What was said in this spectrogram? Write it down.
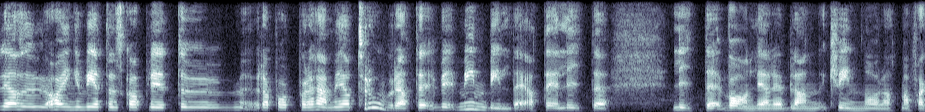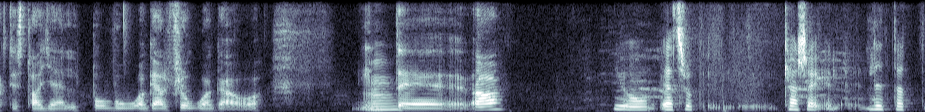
Jag har ingen vetenskaplig eh, rapport på det här men jag tror att det, min bild är att det är lite lite vanligare bland kvinnor att man faktiskt tar hjälp och vågar fråga och inte, mm. ja. Jo, jag tror kanske lite att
